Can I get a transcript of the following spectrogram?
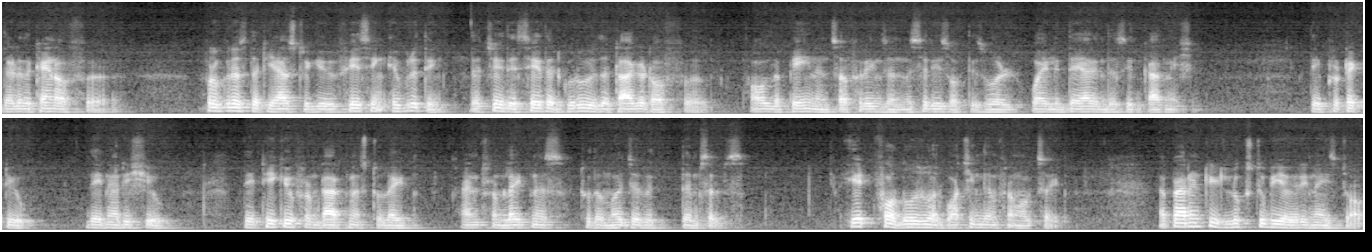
That is the kind of uh, progress that he has to give, facing everything. That's why they say that guru is the target of uh, all the pain and sufferings and miseries of this world while they are in this incarnation. They protect you, they nourish you, they take you from darkness to light and from lightness to the merger with themselves. Yet, for those who are watching them from outside, apparently it looks to be a very nice job.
